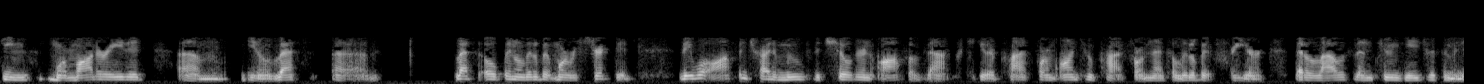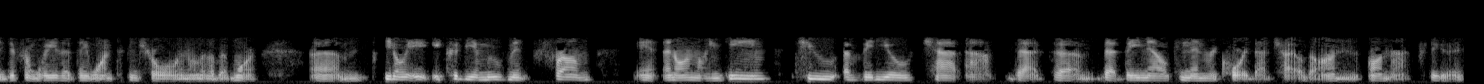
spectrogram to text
seems more moderated, um, you know, less um, less open, a little bit more restricted, they will often try to move the children off of that particular platform onto a platform that's a little bit freer, that allows them to engage with them in a different way that they want to control and a little bit more. Um, you know, it, it could be a movement from an online game to a video chat app that um, that they now can then record that child on on that particular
